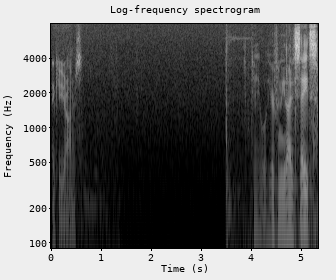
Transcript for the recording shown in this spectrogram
Thank you, Your Honors. Okay, we'll hear from the United States.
